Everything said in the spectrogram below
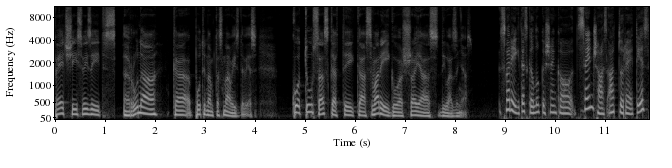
Pēc šīs vizītes runā, ka Putinam tas nav izdevies. Ko tu saskati kā svarīgo šajās divās ziņās? Svarīgi tas, ka Lukašenko cenšas atturēties,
